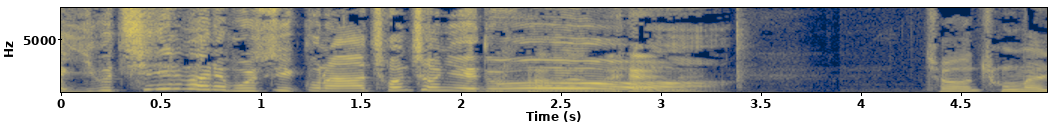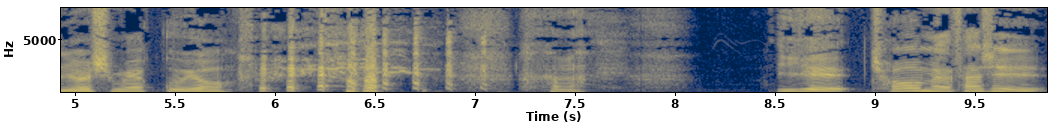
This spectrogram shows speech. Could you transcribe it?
이거 7일 만에 볼 수 있구나. 천천히 해도. 네, 네. 저 정말 열심히 했고요. 이게 처음에 사실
